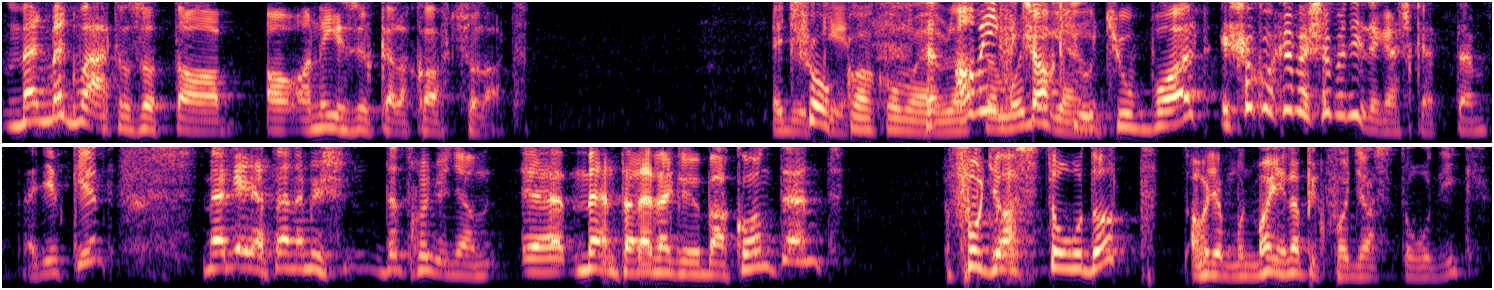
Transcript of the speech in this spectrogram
meg, megváltozott a, a, a nézőkkel a kapcsolat. Egyébként. Sokkal komolyabb Tehát lettem, amíg csak igen. YouTube volt, és sokkal kevesebbet idegeskedtem egyébként, meg egyáltalán nem is, de hogy mondjam, eh, ment a levegőbe a content, fogyasztódott, ahogy amúgy mai napig fogyasztódik,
